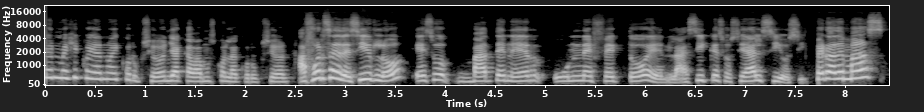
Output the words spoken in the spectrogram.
ya en México ya no hay corrupción, ya acabamos con la corrupción. A fuerza de decirlo, eso va a tener un efecto en la psique social, sí o sí. Pero además,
